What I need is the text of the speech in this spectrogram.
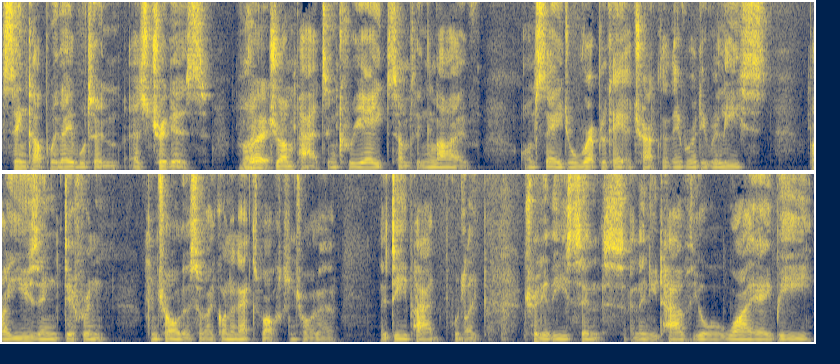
sync up with Ableton as triggers for like, drum pads and create something live on stage or replicate a track that they've already released by using different controllers. So like on an Xbox controller, the D pad would like trigger these synths and then you'd have your YAB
